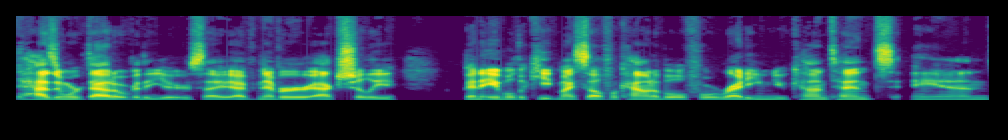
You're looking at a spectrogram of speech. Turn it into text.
hasn't worked out over the years. I, i've never actually been able to keep myself accountable for writing new content and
